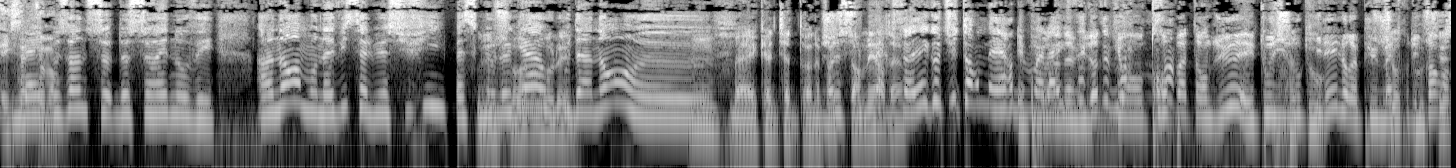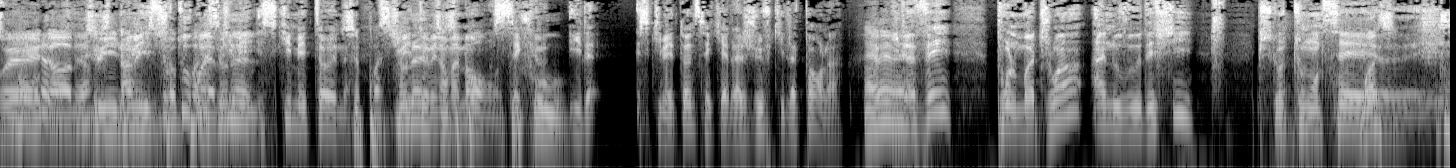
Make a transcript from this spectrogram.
il avait besoin de se, de se rénover. Un an, à mon avis, ça lui a suffi parce que De le gars, au bout d'un an. Euh, Ben, quand tu t'entraînes je pas, tu suis t'emmerdes. hein. persuadé que tu t'emmerdes. Et puis voilà, on en a vu d'autres qui ont trop attendu et tout dit Surtout- qu'il est, il aurait pu mettre du temps. c'est- non, mais surtout c'est moi, ce qui m'étonne, C'est ce qui m'étonne énormément, c'est c'est que il ce qui m'étonne, c'est qu'il y a la Juve qui l'attend là. Eh ouais, ouais. Il avait pour le mois de juin un nouveau défi. Puisque tout le monde sait, Moi, euh, c'est- c'est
